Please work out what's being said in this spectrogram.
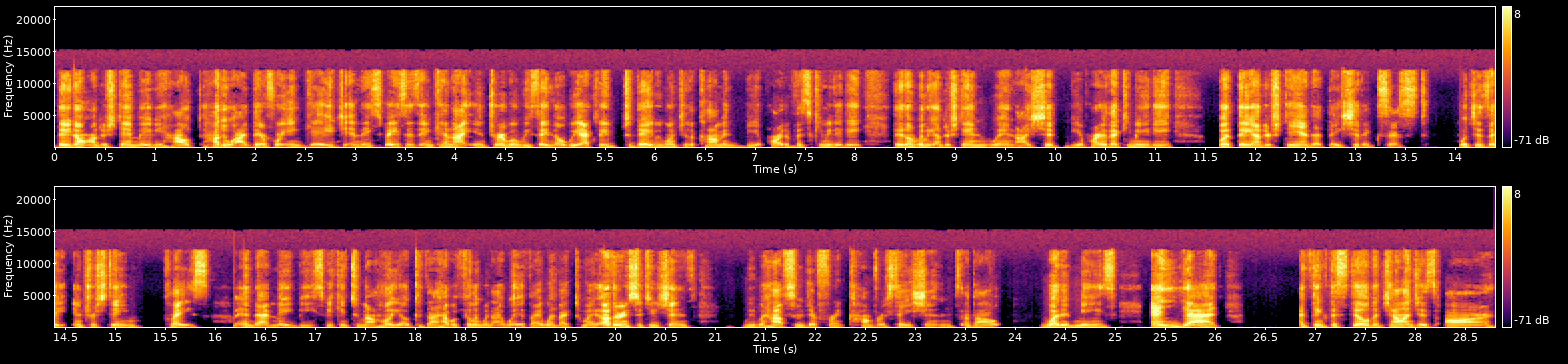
They don't understand maybe how how do i therefore engage in these spaces and can i enter when we say no we actually today we want you to come and be a part of this community. They don't really understand when i should be a part of that community but they understand that they should exist which is a interesting place. And that may be speaking to mount holyoke because i have a feeling when i went if i went back to my other institutions we would have some different conversations about what it means. And yet i think the still the challenges are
